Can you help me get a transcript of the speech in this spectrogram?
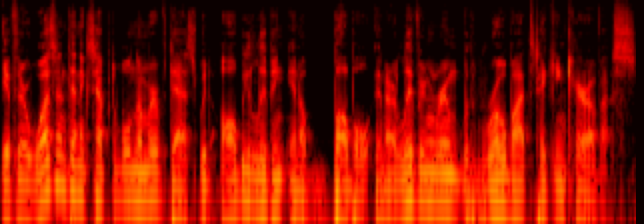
If there wasn't an acceptable number of deaths, we'd all be living in a bubble in our living room with robots taking care of us.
